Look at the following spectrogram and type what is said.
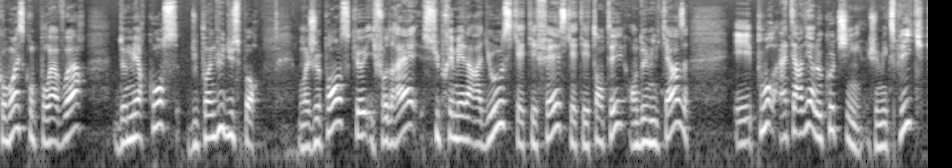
Comment est-ce qu'on pourrait avoir de meilleures courses du point de vue du sport? Moi, je pense qu'il faudrait supprimer la radio, ce qui a été fait, ce qui a été tenté en 2015 et pour interdire le coaching. Je m'explique.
